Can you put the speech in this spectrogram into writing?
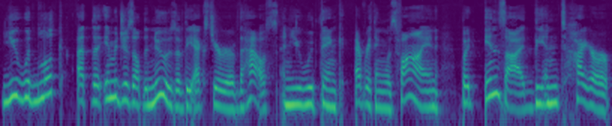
you would look at the images of the news of the exterior of the house and you would think everything was fine, but inside the entire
